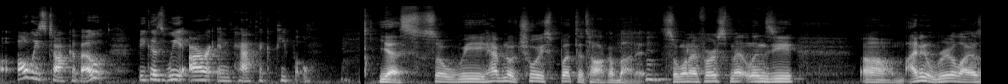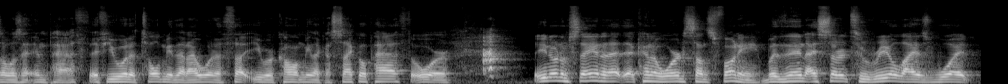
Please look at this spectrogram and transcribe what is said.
always talk about because we are empathic people. Yes, so we have no choice but to talk about it. so, when I first met Lindsay, um, I didn't realize I was an empath. If you would have told me that, I would have thought you were calling me like a psychopath or, you know what I'm saying? That, that kind of word sounds funny. But then I started to realize what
